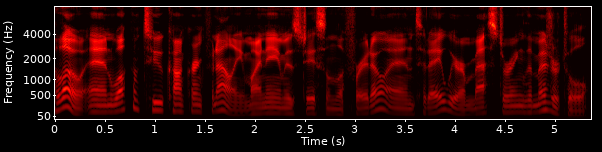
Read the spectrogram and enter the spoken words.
Hello, and welcome to Conquering Finale. My name is Jason Lafredo, and today we are mastering the measure tool.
